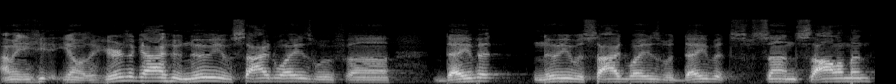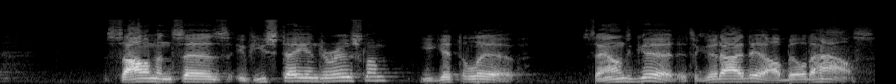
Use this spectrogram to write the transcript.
I mean, he, you know, here's a guy who knew he was sideways with uh, David, knew he was sideways with David's son Solomon. Solomon says, if you stay in Jerusalem, you get to live. Sounds good. It's a good idea. I'll build a house.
